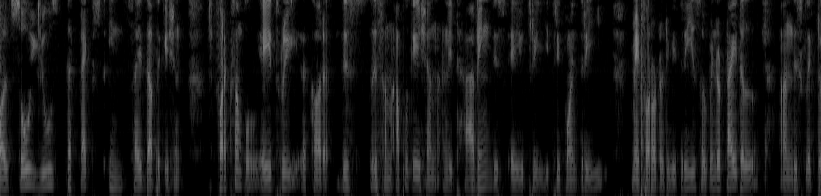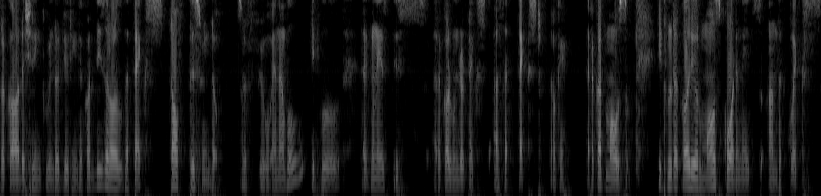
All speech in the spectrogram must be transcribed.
also use the text inside the application. For example a3 record this is an application and it having this a3 3.3 made for AutoIt v3 is a window title and this click to record a shrink window during record. These are all the text of this window. So if you enable it will recognize this record window text as a text okay? Record mouse. It will record your mouse coordinates and the clicks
